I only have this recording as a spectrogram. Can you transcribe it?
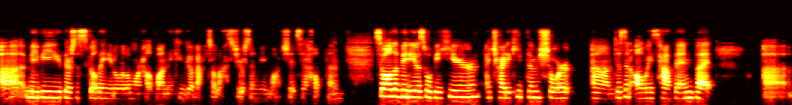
uh, maybe there's a skill they need a little more help on, they can go back to last year's and rewatch it to help them. So all the videos will be here. I try to keep them short. Um, doesn't always happen, but um,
